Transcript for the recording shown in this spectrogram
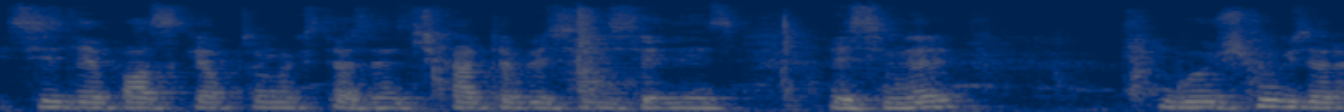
siz de baskı yaptırmak isterseniz çıkartabilirsiniz istediğiniz resimleri. Görüşmek üzere.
